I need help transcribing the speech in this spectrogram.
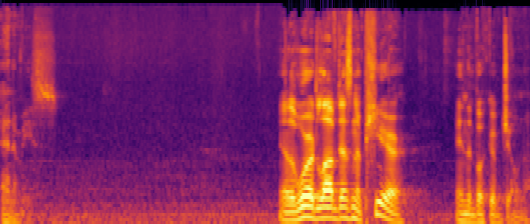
enemies. You know, the word love doesn't appear in the book of Jonah,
